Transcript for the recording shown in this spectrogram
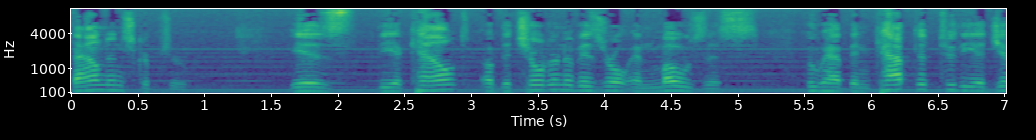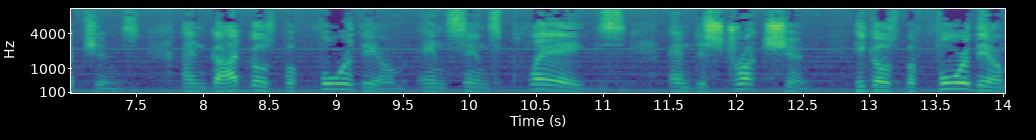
found in Scripture is the account of the children of Israel and Moses who have been captive to the Egyptians, and God goes before them and sends plagues and destruction. He goes before them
